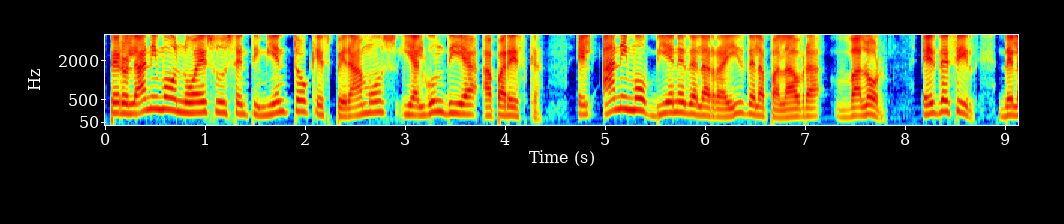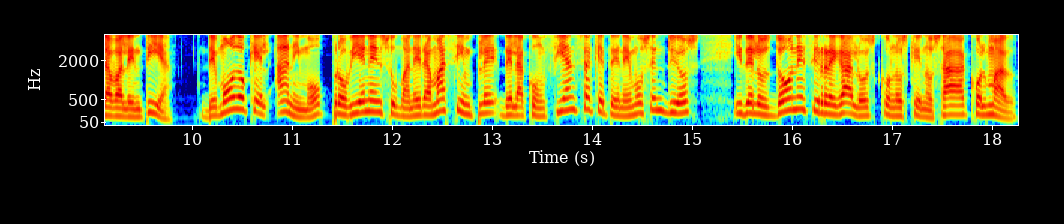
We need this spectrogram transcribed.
Pero el ánimo no es un sentimiento que esperamos y algún día aparezca. El ánimo viene de la raíz de la palabra valor, es decir, de la valentía. De modo que el ánimo proviene en su manera más simple de la confianza que tenemos en Dios y de los dones y regalos con los que nos ha colmado.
